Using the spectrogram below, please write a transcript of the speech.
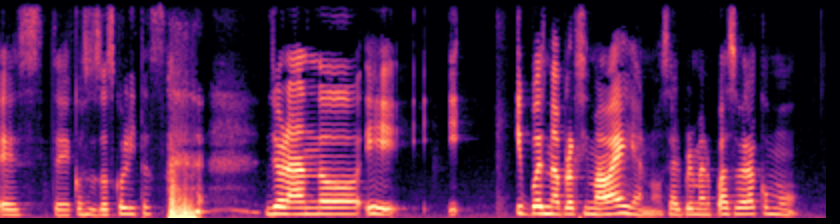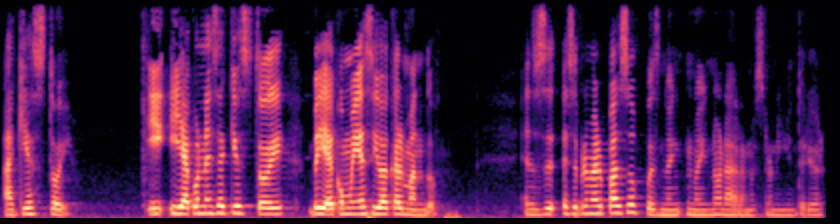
este, con sus dos colitas, llorando y, y, y, pues me aproximaba a ella, ¿no? O sea, el primer paso era como, aquí estoy. Y, y ya con ese aquí estoy, veía cómo ella se iba calmando. Entonces, ese primer paso, pues no, no ignorar a nuestro niño interior.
